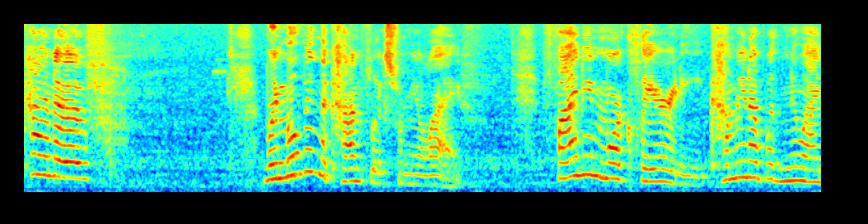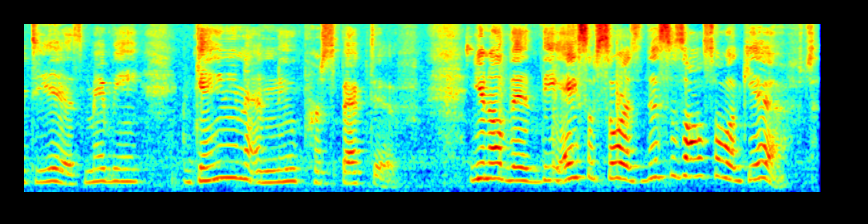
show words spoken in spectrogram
kind of removing the conflicts from your life. Finding more clarity, coming up with new ideas, maybe gaining a new perspective. You know, the, the Ace of Swords, this is also a gift.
